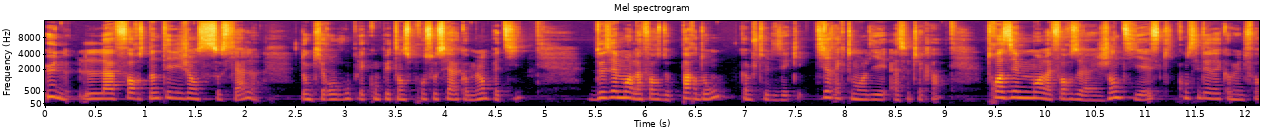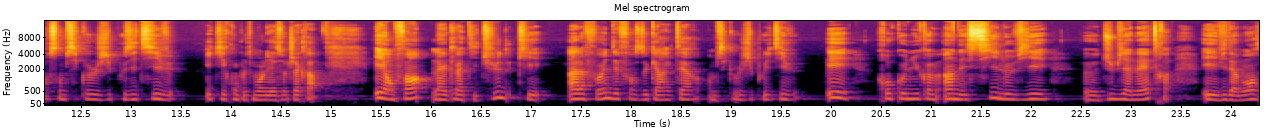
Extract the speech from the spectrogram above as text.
Une, la force d'intelligence sociale, donc qui regroupe les compétences prosociales comme l'empathie. Deuxièmement, la force de pardon, comme je te disais, qui est directement liée à ce chakra. Troisièmement, la force de la gentillesse, qui est considérée comme une force en psychologie positive et qui est complètement liée à ce chakra. Et enfin, la gratitude, qui est à la fois une des forces de caractère en psychologie positive et reconnue comme un des six leviers euh, du bien-être, et évidemment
